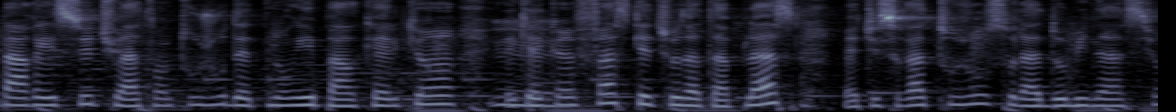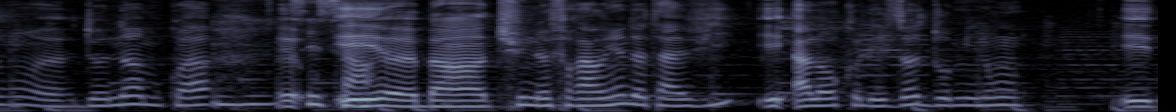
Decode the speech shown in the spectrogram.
paresseux, tu attends toujours d'être nourri par quelqu'un, que Mhm. quelqu'un fasse quelque chose à ta place, ben, tu seras toujours sous la domination euh, d'un homme. Quoi. Euh, C'est ça. Et euh, ben, tu ne feras rien de ta vie, et alors que les autres domineront. Et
